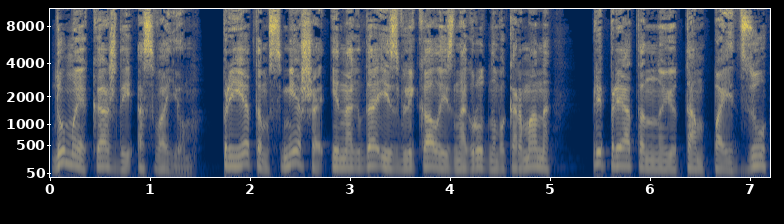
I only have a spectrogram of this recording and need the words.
думая каждый о своем. При этом Смеша иногда извлекала из нагрудного кармана припрятанную там пайдзу,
